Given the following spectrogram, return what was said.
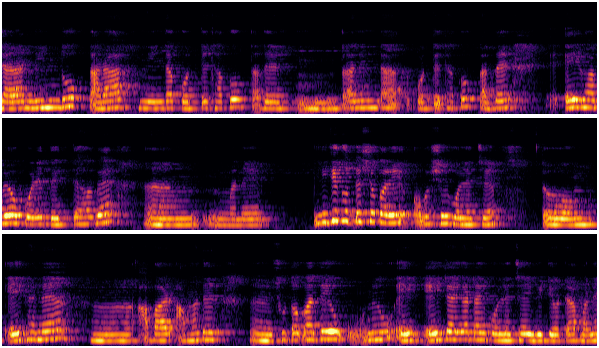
যারা নিন্দুক তারা নিন্দা করতে থাকুক, তাদের তারা নিন্দা করতে থাকুক, তাদের এইভাবে উপরে দেখতে হবে। মানে নিজেকে উদ্দেশ্য করে অবশ্যই বলেছে। তো এইখানে আবার আমাদের সুতপাদেও উনিও এই এই জায়গাটাই বলেছে এই ভিডিওটা। মানে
